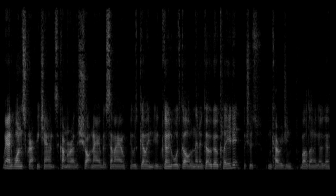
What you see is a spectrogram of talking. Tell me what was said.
We had one scrappy chance. I can't remember the shot now, but somehow it was going it was going towards goal, and then Ogogo cleared it, which was encouraging. Well done, Ogogo.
